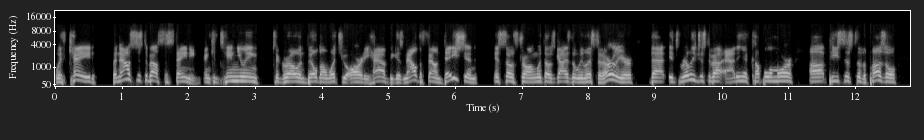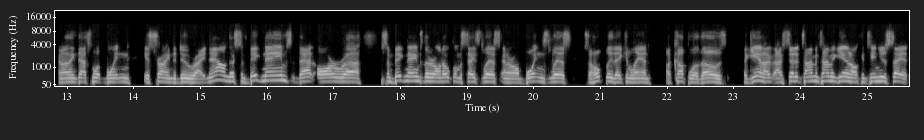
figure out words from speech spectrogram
with Cade, but now it's just about sustaining and continuing to grow and build on what you already have because now the foundation is so strong with those guys that we listed earlier that it's really just about adding a couple of more uh, pieces to the puzzle. And I think that's what Boynton is trying to do right now. And there's some big names that are uh, some big names that are on Oklahoma State's list and are on Boynton's list. So hopefully they can land a couple of those. Again, I've, I've said it time and time again, and I'll continue to say it.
